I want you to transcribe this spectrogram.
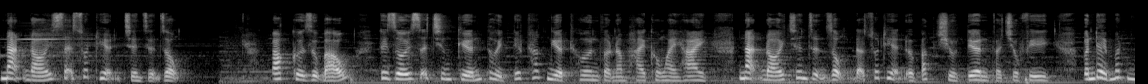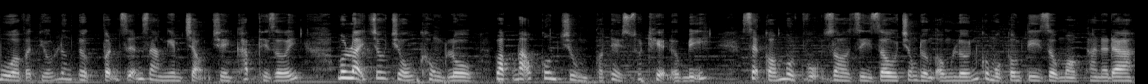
Nạn đói sẽ xuất hiện trên diện rộng. Parker dự báo thế giới sẽ chứng kiến thời tiết khắc nghiệt hơn vào năm 2022. Nạn đói trên diện rộng đã xuất hiện ở Bắc Triều Tiên và châu Phi. Vấn đề mất mùa và thiếu lương thực vẫn diễn ra nghiêm trọng trên khắp thế giới. Một loại châu chấu khổng lồ hoặc bão côn trùng có thể xuất hiện ở Mỹ. Sẽ có một vụ dò dì dầu trong đường ống lớn của một công ty dầu mỏ Canada.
